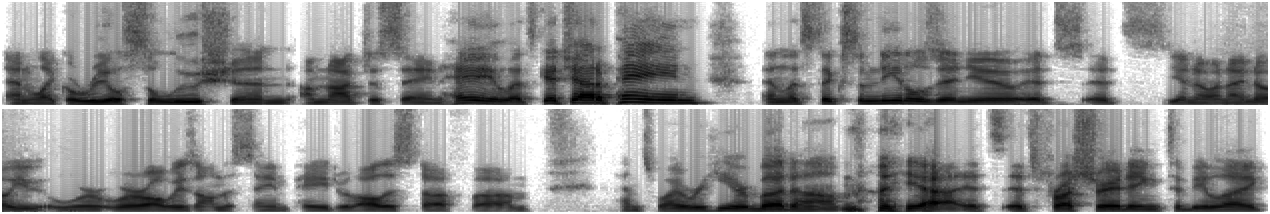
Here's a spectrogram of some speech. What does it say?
and like a real solution. I'm not just saying, "Hey, let's get you out of pain and let's stick some needles in you." It's it's you know, and I know you we're we're always on the same page with all this stuff. Um, hence why we're here. But um, yeah, it's it's frustrating to be like,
